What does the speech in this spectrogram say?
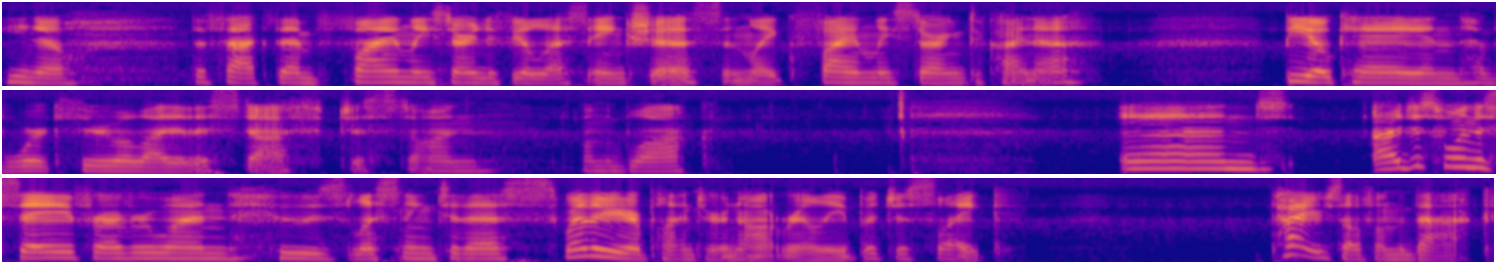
you know, the fact that I'm finally starting to feel less anxious and like finally starting to kind of be okay and have worked through a lot of this stuff just on on the block. And I just want to say for everyone who's listening to this, whether you're a planter or not really, but just like pat yourself on the back,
